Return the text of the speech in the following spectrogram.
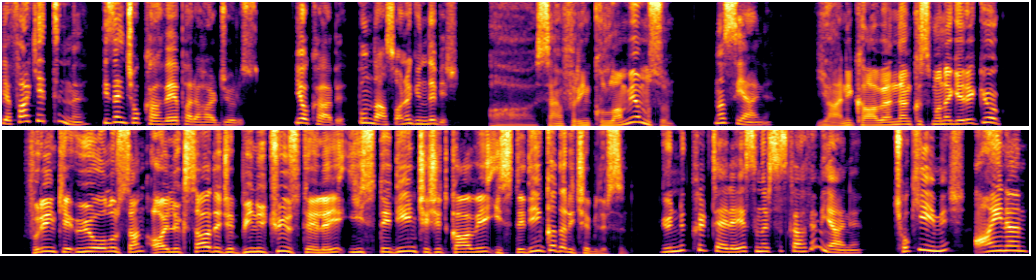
Ya fark ettin mi? Biz en çok kahveye para harcıyoruz. Yok abi, bundan sonra günde bir. Aa, sen Frink kullanmıyor musun? Nasıl yani? Yani kahvenden kısmına gerek yok. Frink'e üye olursan aylık sadece 1200 TL'ye istediğin çeşit kahveyi istediğin kadar içebilirsin. Günlük 40 TL'ye sınırsız kahve mi yani? Çok iyiymiş. Aynen.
